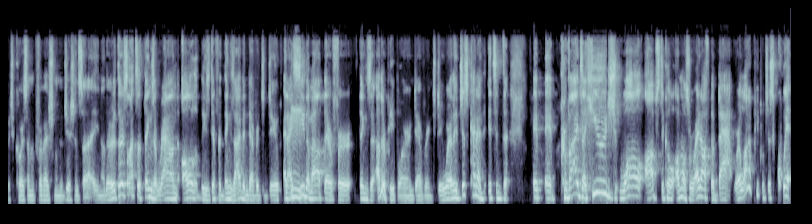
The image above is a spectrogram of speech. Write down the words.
which of course i'm a professional magician so I- you know there, there's lots of things around all of these different things i've endeavored to do and i Mm. see them out there for things that other people are endeavoring to do where they just kind of it's the it, it provides a huge wall obstacle almost right off the bat where a lot of people just quit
